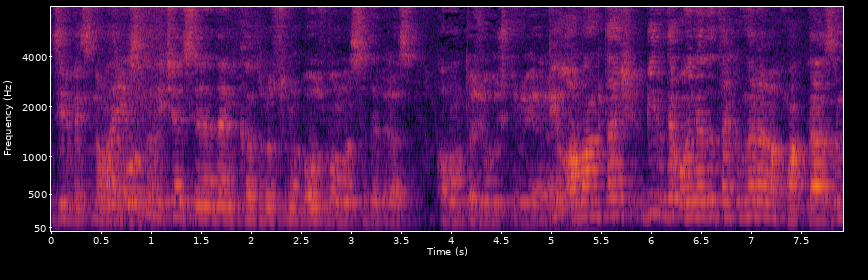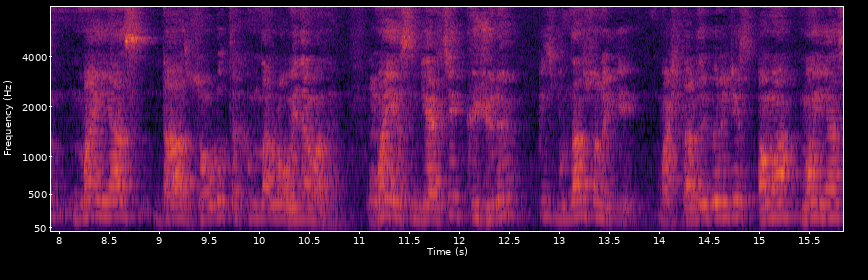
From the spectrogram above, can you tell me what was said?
zirvesine ortak oldular. Geçen seneden kadrosunu bozmaması da biraz avantaj oluşturuyor herhalde. Bir avantaj, bir de oynadığı takımlara bakmak lazım. Manyas daha zorlu takımlarla oynamadı. Evet. Manyas'ın gerçek gücünü biz bundan sonraki maçlarda göreceğiz ama Manyas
